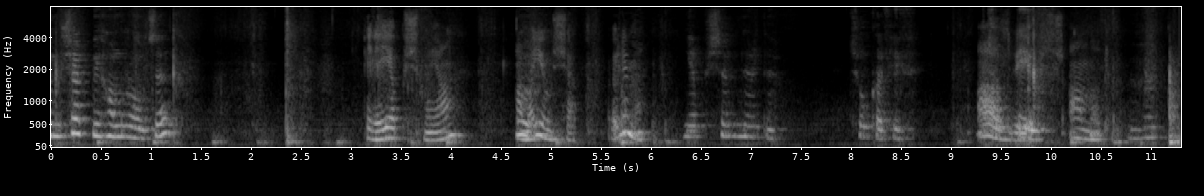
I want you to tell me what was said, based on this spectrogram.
Yumuşak bir hamur olacak. Ele yapışmayan ama Hı. yumuşak. Öyle mi? Yapışabilirdi. Çok hafif. Az Çok bir değil. yapış. Anladım. Hı hı.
